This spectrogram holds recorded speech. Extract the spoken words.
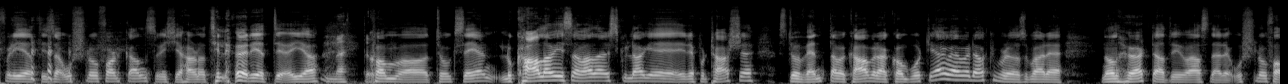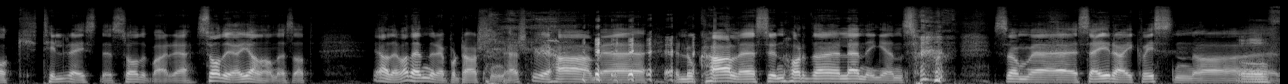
fordi at disse Oslo-folkene som ikke har noe tilhørighet til øya, Nettopp. kom og tok seieren. Lokalavisa var der, skulle lage reportasje. Sto og venta med kamera, kom bort. Ja, hvem er dere for noe? Så bare Når han hørte at vi var sånne Oslo-folk, tilreisende, så det bare Så det i øynene hans at ja, det var den reportasjen. Her skulle vi ha med lokale sunnhordalendingen som, som eh, seira i quizen og, oh.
